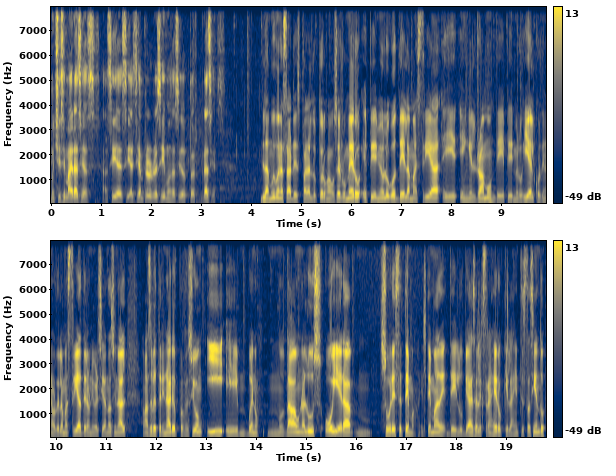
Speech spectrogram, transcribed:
Muchísimas gracias, así es, y siempre lo recibimos así, doctor. Gracias. Las muy buenas tardes para el doctor Juan José Romero, epidemiólogo de la maestría eh, en el ramo de epidemiología, el coordinador de la maestría de la Universidad Nacional, además es veterinario de profesión y eh, bueno, nos daba una luz. Hoy era mm, sobre este tema, el tema de, de, los viajes al extranjero que la gente está haciendo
